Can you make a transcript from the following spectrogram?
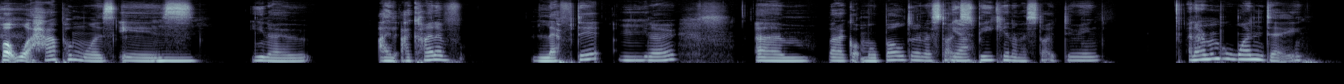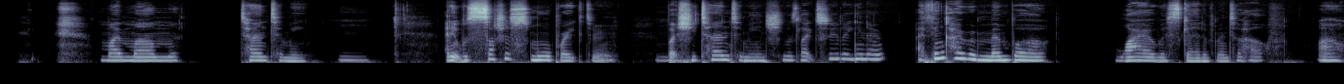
But what happened was, is Mm. you know, I I kind of left it Mm. you know. Um, but I got more bolder and I started Yeah. speaking and I started doing. And I remember one day, my mum turned to me, Mm. and it was such a small breakthrough. But she Mm. turned to me and she was like, "Sula, you know, I think I remember why I was scared of mental health." Wow.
